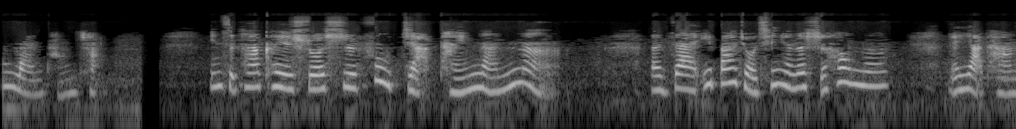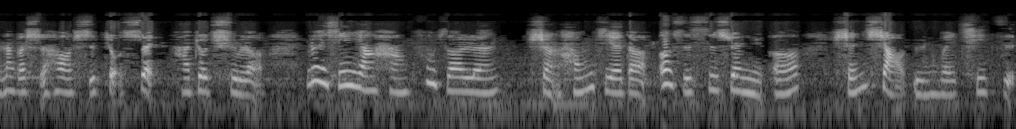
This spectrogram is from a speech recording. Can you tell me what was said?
丰兰糖厂，因此他可以说是富甲台南呐。而在一八九七年的时候呢。连雅堂那个时候十九岁，他就娶了瑞星洋行负责人沈宏杰的二十四岁女儿沈小云为妻子。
